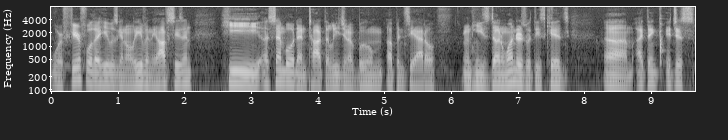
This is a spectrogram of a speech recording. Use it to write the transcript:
were fearful that he was going to leave in the offseason. He assembled and taught the Legion of Boom up in Seattle, and he's done wonders with these kids. Um, I think it just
